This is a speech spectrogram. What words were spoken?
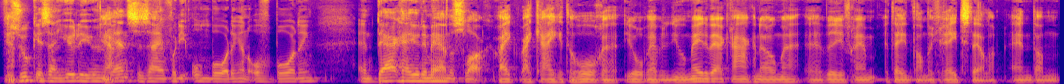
verzoek is en jullie hun Ja. wensen zijn voor die onboarding en offboarding. En daar gaan jullie mee aan de slag. Wij, wij krijgen te horen, joh, we hebben een nieuwe medewerker aangenomen. eh, wil je voor hem het een en ander gereed stellen? En dan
